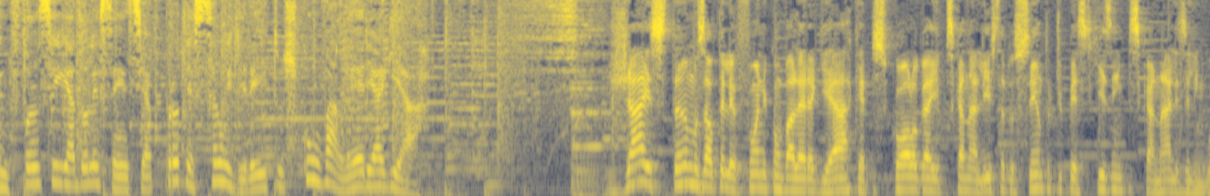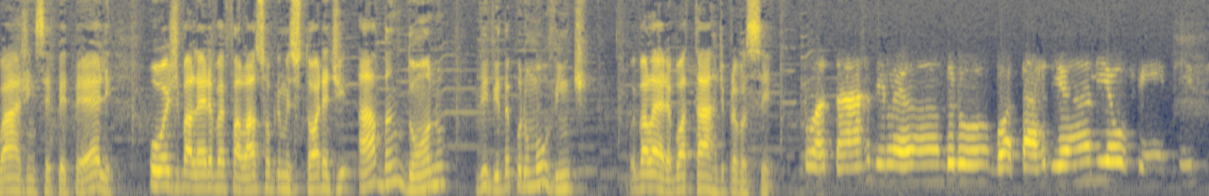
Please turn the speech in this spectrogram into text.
Infância e Adolescência, Proteção e Direitos, com Valéria Aguiar. Já estamos ao telefone com Valéria Aguiar, que é psicóloga e psicanalista do Centro de Pesquisa em Psicanálise e Linguagem, CPPL. Hoje, Valéria vai falar sobre uma história de abandono vivida por uma ouvinte. Oi, Valéria, boa tarde para você. Boa tarde, Leandro. Boa tarde, Anne e ouvintes.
